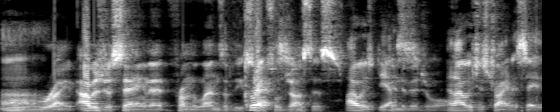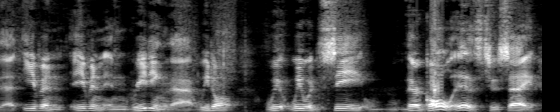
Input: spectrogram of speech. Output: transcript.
Uh, right. I was just saying that from the lens of the correct. social justice I was yes. individual. And I was just trying to say that even even in reading that, we don't we we would see their goal is to say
